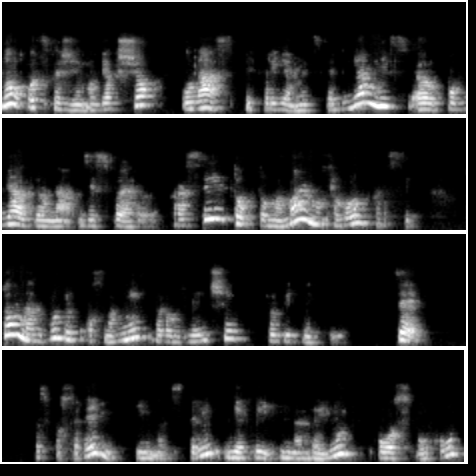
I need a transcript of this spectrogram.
Ну, от скажімо, якщо у нас підприємницька діяльність е, пов'язана зі сферою краси, тобто ми маємо салон краси, то в нас будуть основні виробничі робітники. Це безпосередньо ті майстри, які і надають послугу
